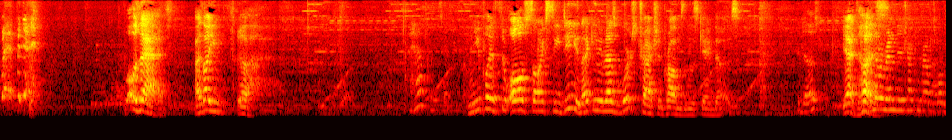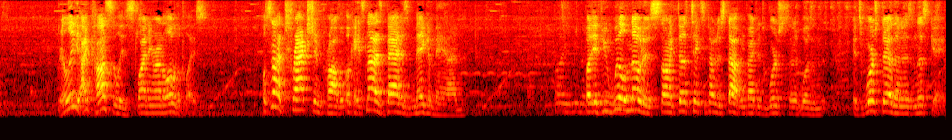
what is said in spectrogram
What was that? I thought you. Ugh. I have played. I mean, you played through all of Sonic CD, and that game even has worse traction problems than this game does. It does? Yeah, it does. I've never ran into a tracking problem once. Really? I constantly sliding around all over the place. Well, it's not a traction problem. Okay, it's not as bad as Mega Man. Oh, But if you will notice, Sonic does take some time to stop. In fact, it's worse than it was in. It's worse there than it is in this game.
